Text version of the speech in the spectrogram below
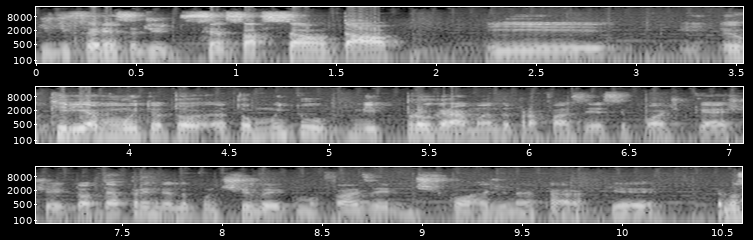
de diferença de sensação tal. E eu queria muito, eu tô, eu tô muito me programando para fazer esse podcast aí. Tô até aprendendo contigo aí como faz aí no Discord, né, cara? Porque eu não,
